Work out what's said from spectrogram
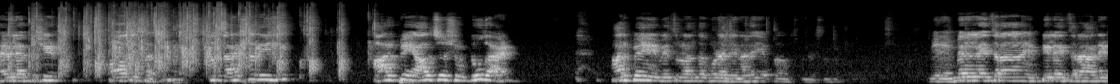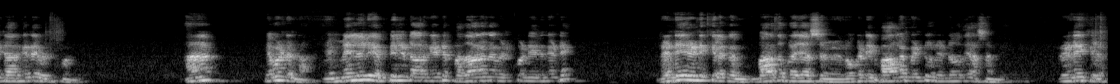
I will appreciate all this so that's the reason RPI also should do that RPI మిత్రులంతా కూడా నేను అదే చెప్పాల్సుకున్నాను మీరు ఎమ్మెల్యేలు అవుతారా ఎంపీలు అవుతారా అనే టార్గెటే పెట్టుకోండి. ఏమంటున్నా? ఎమ్మెల్యేలు ఎంపీలు టార్గెట్ ప్రధానంగా పెట్టుకోండి. ఎందుకంటే రెండే రెండు కీలకం. భారత ప్రజాస్వామ్యంలో ఒకటి పార్లమెంటు రెండవది అసెంబ్లీ. రెండే కీలకం.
